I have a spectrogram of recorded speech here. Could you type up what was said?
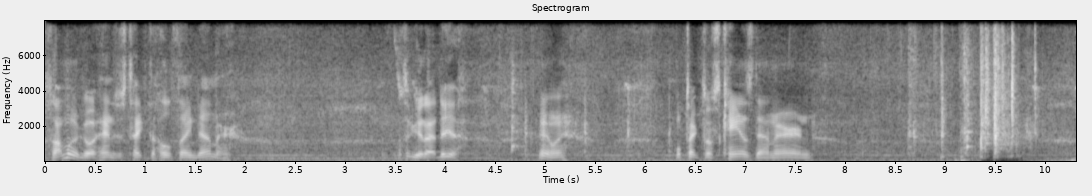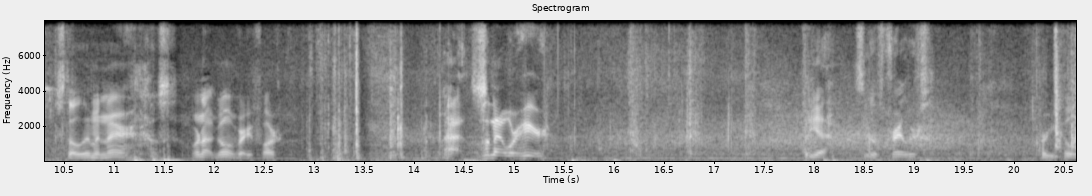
So I'm gonna go ahead and just take the whole thing down there. That's a good idea. Anyway we'll take those cans down there and throw them in there because we're not going very far. Alright, so now we're here. But yeah, see those trailers? Pretty cool.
